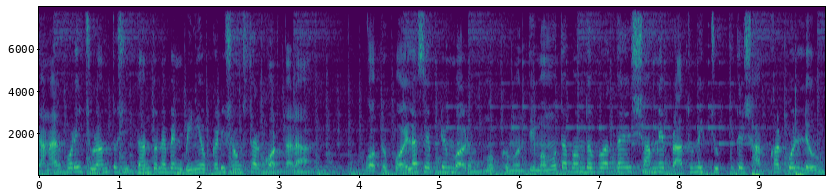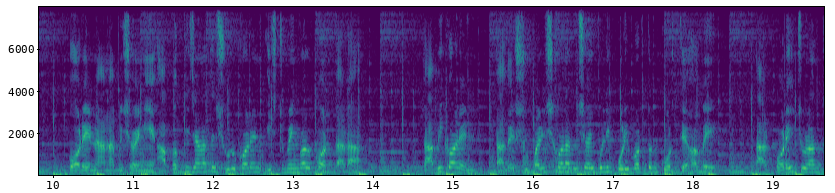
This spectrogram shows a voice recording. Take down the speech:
জানার পরেই চূড়ান্ত সিদ্ধান্ত নেবেন বিনিয়োগকারী সংস্থার কর্তারা। গত পয়লা সেপ্টেম্বর মুখ্যমন্ত্রী মমতা বন্দ্যোপাধ্যায়ের সামনে প্রাথমিক চুক্তিতে স্বাক্ষর করলেও পরে নানা বিষয় নিয়ে আপত্তি জানাতে শুরু করেন ইস্টবেঙ্গল কর্তারা। দাবি করেন, তাদের সুপারিশ করা বিষয়গুলি পরিবর্তন করতে হবে। তারপরেই চূড়ান্ত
